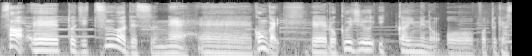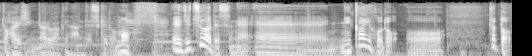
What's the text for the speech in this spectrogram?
さあ、えー、っと、実はですね、えー、今回、えー、61回目のポッドキャスト配信になるわけなんですけども、えー、実はですね、えー、2回ほど、ちょっと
